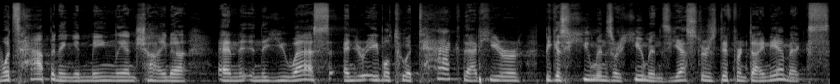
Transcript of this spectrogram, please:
what's happening in mainland China and in the US, and you're able to attack that here because humans are humans. Yes, there's different dynamics,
